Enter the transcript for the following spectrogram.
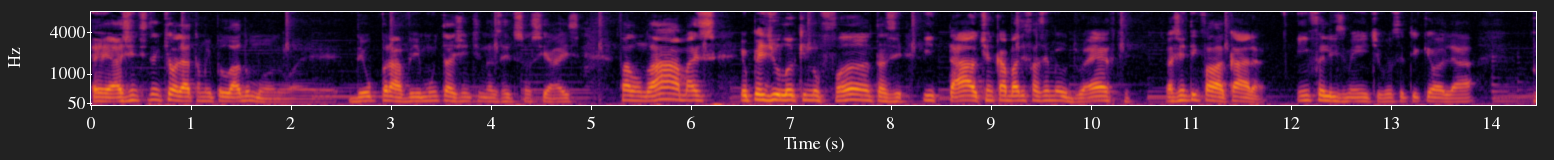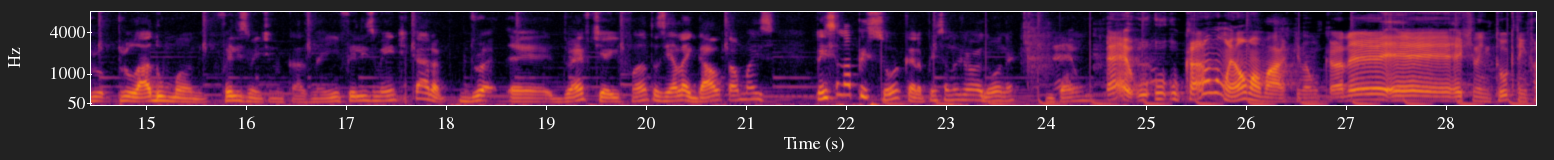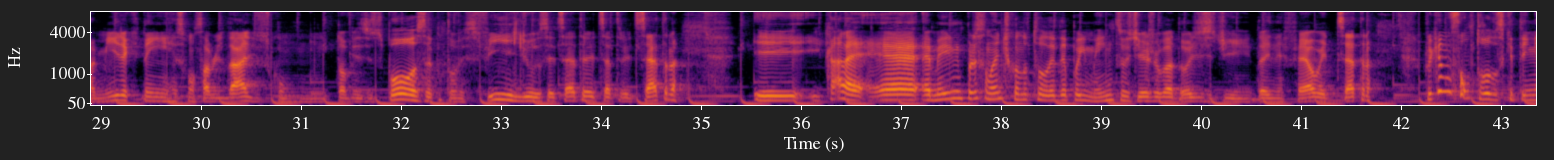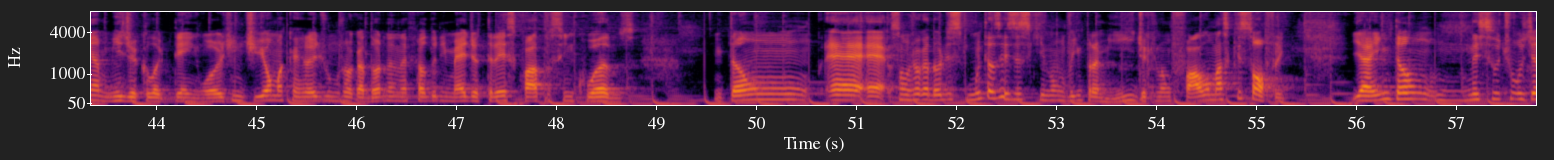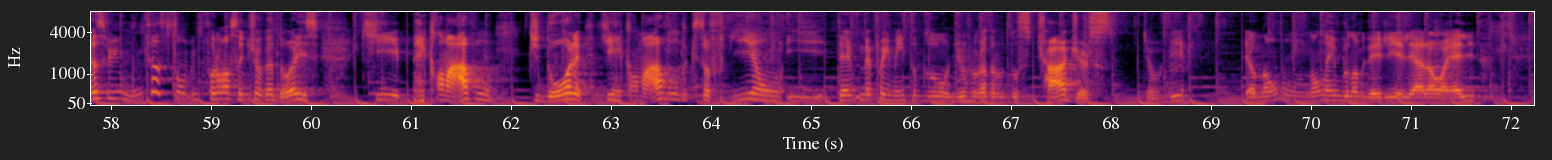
é, a gente tem que olhar também pelo lado humano. É, deu para ver muita gente nas redes sociais falando: ah, mas eu perdi o luck no Fantasy e tal, eu tinha acabado de fazer meu draft. A gente tem que falar, cara, infelizmente você tem que olhar pro, pro lado humano. Felizmente, no caso, né? Infelizmente, cara, dra é, draft aí, Fantasy é legal tal, mas pensa na pessoa, cara, pensa no jogador, né? Então. É, o, o cara não é uma máquina, o cara é, é, é que nem tu, que tem família, que tem responsabilidades com talvez esposa, com talvez filhos, etc, etc, etc. E, e cara, é, é meio impressionante quando tu lê depoimentos de jogadores de, da NFL, etc. Porque não são todos que têm a mídia que o Luck tem. Hoje em dia, uma carreira de um jogador na NFL dura em média 3, 4, 5 anos. Então, é, é, são jogadores muitas vezes que não vêm pra mídia, que não falam, mas que sofrem. E aí, então, nesses últimos dias vi muitas informações de jogadores que reclamavam de dor, que reclamavam do que sofriam. E teve um depoimento do, de um jogador dos Chargers que eu vi. Eu não, não lembro o nome dele, ele era OL.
